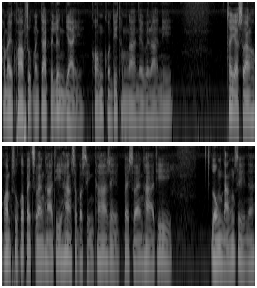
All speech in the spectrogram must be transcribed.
ทำไมความสุขมันกลายเป็นเรื่องใหญ่ของคนที่ทำงานในเวลานี้ ถ้าอยากแสวงหาความสุขก็ไปแสวงหาที่ห้างสรรพสินค้าสิไปแสวงหาที่โรงหนังสินะ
